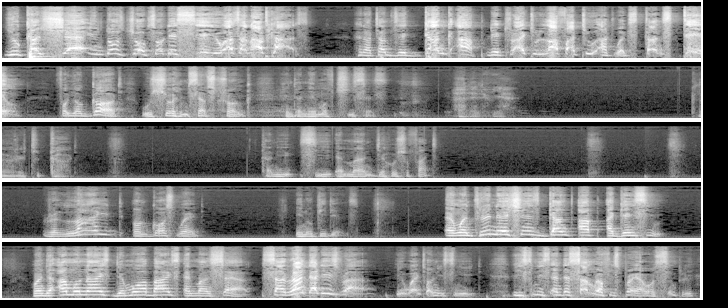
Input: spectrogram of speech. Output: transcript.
You can't share in those jokes, so they see you as an outcast. And at times they gang up. They try to laugh at you at work. Stand still, for your God will show himself strong in the name of Jesus. Hallelujah. Glory to God. Can you see a man, Jehoshaphat? Relied on God's word in obedience. And when three nations ganged up against him, when the Ammonites, the Moabites, and Mansah surrounded Israel, he went on his knees. His knees, and the summary of his prayer was simply,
